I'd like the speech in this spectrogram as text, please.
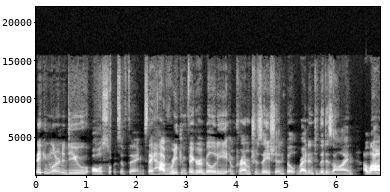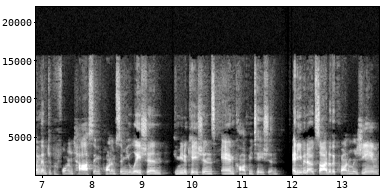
they can learn to do all sorts of things. They have reconfigurability and parameterization built right into the design, allowing them to perform tasks in quantum simulation, communications, and computation. And even outside of the quantum regime,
